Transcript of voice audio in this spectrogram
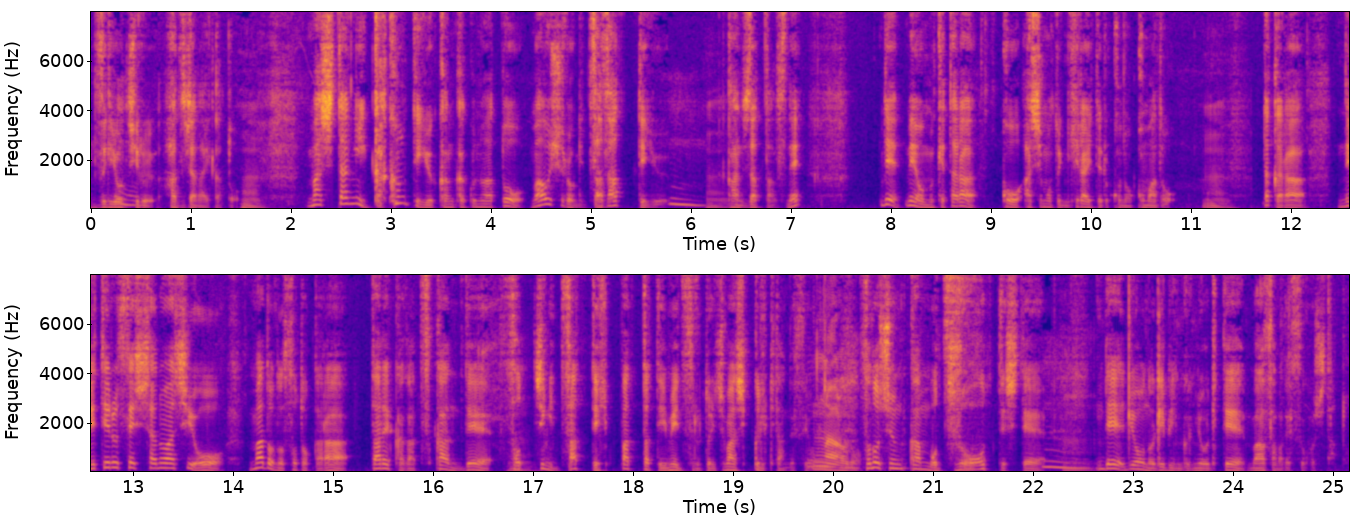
ずり落ちるはずじゃないかと。うん。真下にガクンっていう感覚の後、真後ろにザザっていううん。感じだったんですね。で、目を向けたら、こう足元に開いてるこの小窓。うん。だから、寝てる拙者の足を窓の外から誰かが掴んで、そっちにザって引っ張ったってイメージすると一番しっくりきたんですよ。なるほど。その瞬間もゾーってして、うん。で、寮のリビングに降りて、まあ朝まで過ごしたと。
